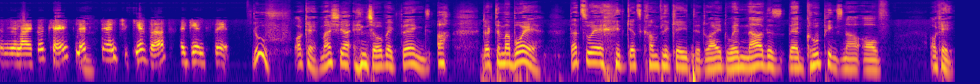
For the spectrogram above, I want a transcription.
and we're like, okay, let's mm. stand together against them. Oof. Okay, Masha and Joburg, thanks. Ah, oh, Dr. Maboea, that's where it gets complicated, right? When now there's there are groupings now of, okay,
